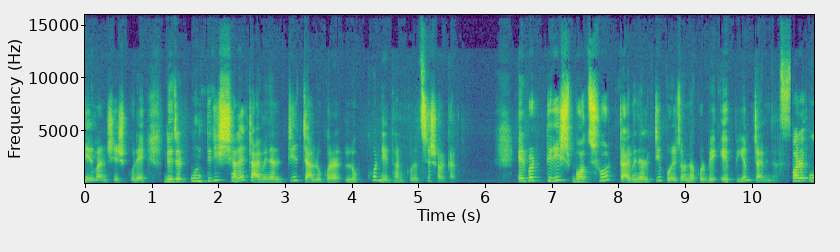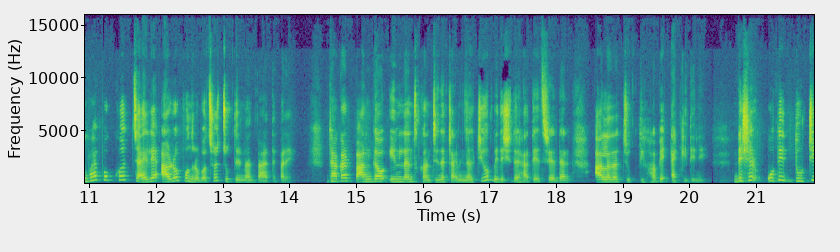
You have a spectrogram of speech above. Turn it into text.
নির্মাণ শেষ করে দুই সালে টার্মিনালটি চালু করার লক্ষ্য নির্ধারণ করেছে সরকার। এরপর তিরিশ বছর টার্মিনালটি পরিচালনা করবে এপিএম টার্মিনালস। পরে উভয় পক্ষ চাইলে আরও পনেরো বছর চুক্তির মেয়াদ বাড়াতে পারে। ঢাকার পানগাঁও ইনল্যান্ড কন্টেনার টার্মিনালটিও বিদেশিদের হাতে ছেড়ে দেওয়ার আলাদা চুক্তি হবে একই দিনে। দেশের অতি দুটি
